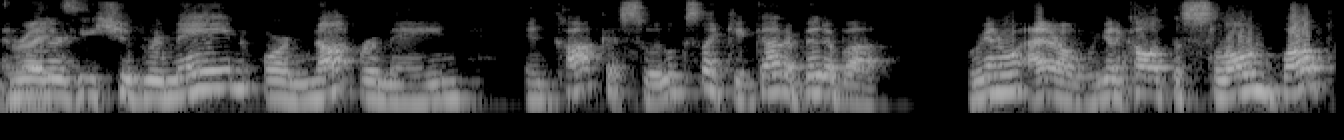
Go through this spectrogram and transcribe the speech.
and right. whether he should remain or not remain in caucus. So it looks like it got a bit of a we're gonna I don't know we're gonna call it the Sloan bump,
